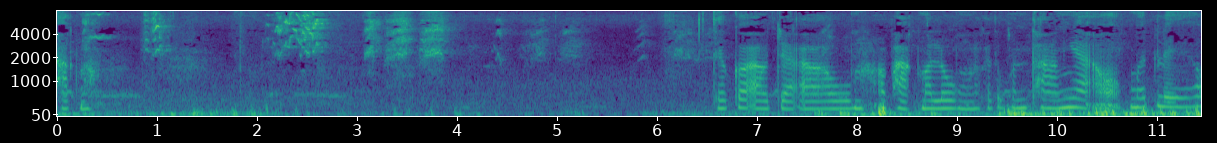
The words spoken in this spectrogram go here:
ผักเนาะเดี๋ยวก็เอาจะเอาเอาผักมาลงนะคะทุกคนทางเนี่ยออกเมดแล้ว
